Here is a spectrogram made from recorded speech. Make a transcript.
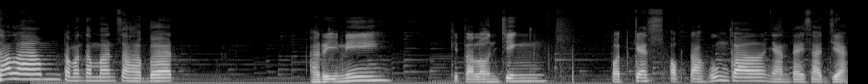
Salam teman-teman sahabat. Hari ini kita launching podcast Okta Wungkal nyantai saja.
